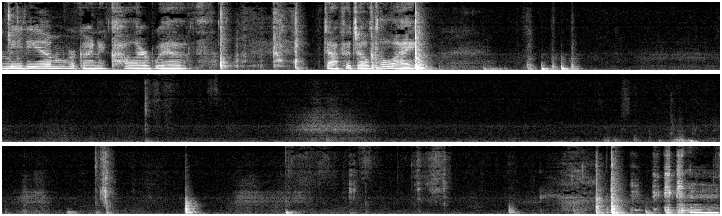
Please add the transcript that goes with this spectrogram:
The medium we're going to color with Daffodil Delight. and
